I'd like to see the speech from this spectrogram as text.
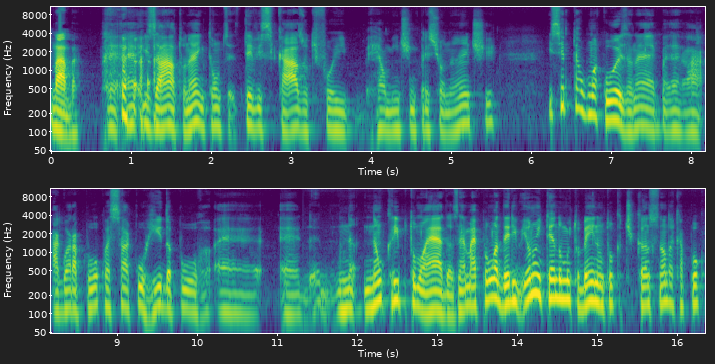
Nada. É, é, exato, né? Então teve esse caso que foi realmente impressionante. E sempre tem alguma coisa, né? É, agora há pouco, essa corrida por é, é, não criptomoedas, né? Mas por uma deriva. Eu não entendo muito bem, não estou criticando, senão daqui a pouco.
